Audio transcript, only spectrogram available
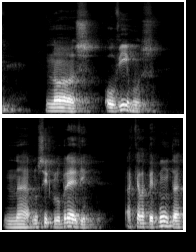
nós ouvimos na, no círculo breve aquela pergunta:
